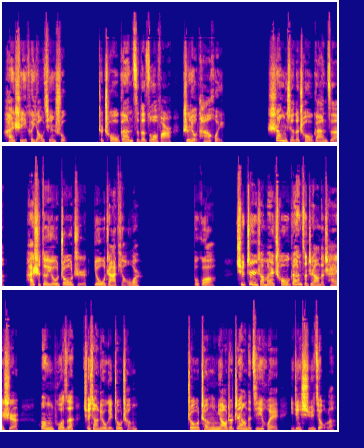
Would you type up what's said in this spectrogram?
还是一棵摇钱树。这臭干子的做法只有他会，剩下的臭干子还是得由周芷油炸调味儿。不过去镇上卖臭干子这样的差事，孟婆子却想留给周成。周成瞄着这样的机会已经许久了，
